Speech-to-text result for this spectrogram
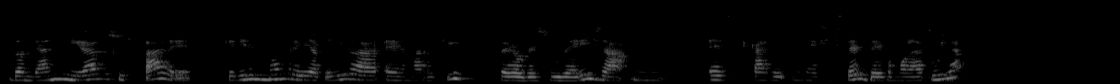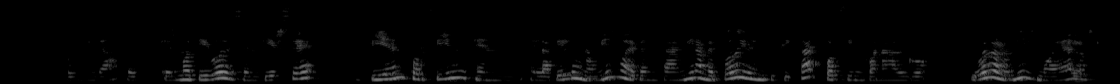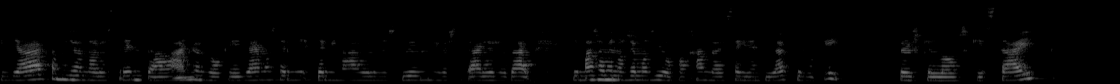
donde han inmigrado sus padres, que tienen nombre y apellido eh, marroquí, pero que su derisa mm, es casi inexistente como la tuya, pues mira, es, motivo de sentirse bien por fin en, en, la piel de uno mismo, de pensar, mira, me puedo identificar por fin con algo. Y vuelvo a lo mismo, ¿eh? los que ya estamos llegando a los 30 años o que ya hemos terminado los estudios universitarios o tal, que más o menos hemos ido forjando esa identidad, pues ok. Pero es que los que estáis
